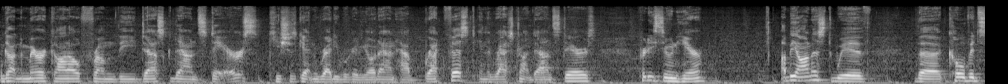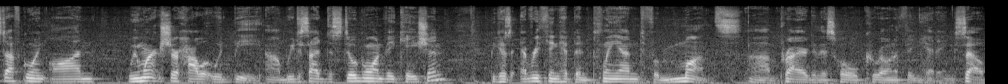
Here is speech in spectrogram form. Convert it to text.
I got an Americano from the desk downstairs. Keisha's getting ready. We're gonna go down and have breakfast in the restaurant downstairs pretty soon here. I'll be honest with the COVID stuff going on, we weren't sure how it would be. Um, we decided to still go on vacation because everything had been planned for months um, prior to this whole corona thing hitting. So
